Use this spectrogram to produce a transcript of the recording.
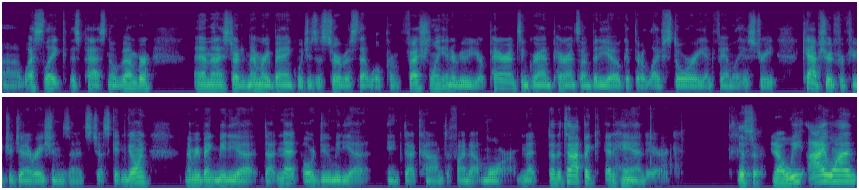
uh, Westlake this past November. And then I started Memory Bank, which is a service that will professionally interview your parents and grandparents on video, get their life story and family history captured for future generations. And it's just getting going. MemoryBankMedia.net or DewMediaInc.com to find out more. To the topic at hand, Eric. Yes, sir. You know, we I want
